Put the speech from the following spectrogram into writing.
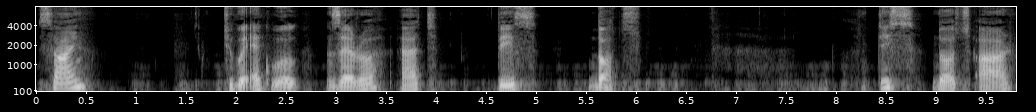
Sine to be equal 0 at these dots. These dots are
